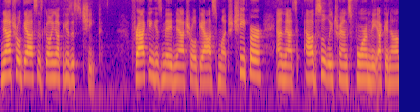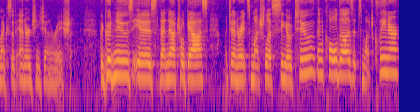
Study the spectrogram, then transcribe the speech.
Natural gas is going up because it's cheap. Fracking has made natural gas much cheaper, and that's absolutely transformed the economics of energy generation. The good news is that natural gas generates much less CO2 than coal does. It's much cleaner.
